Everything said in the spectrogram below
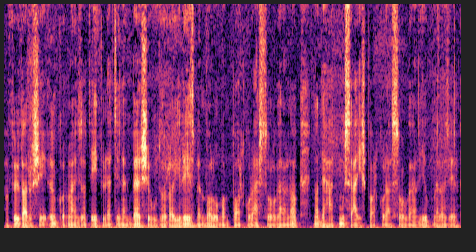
A fővárosi önkormányzat épületének belső udvarai részben valóban parkolást szolgálnak, na de hát muszáj is parkolást szolgálniuk, mert azért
